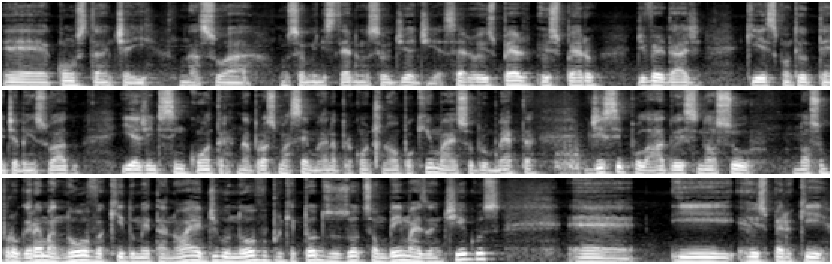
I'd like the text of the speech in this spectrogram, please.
é, constante aí na sua, no seu ministério, no seu dia a dia. Sério, eu espero, eu espero de verdade que esse conteúdo tenha te abençoado e a gente se encontra na próxima semana para continuar um pouquinho mais sobre o Meta Discipulado, esse nosso nosso programa novo aqui do Metanoia. Digo novo porque todos os outros são bem mais antigos é, e eu espero que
